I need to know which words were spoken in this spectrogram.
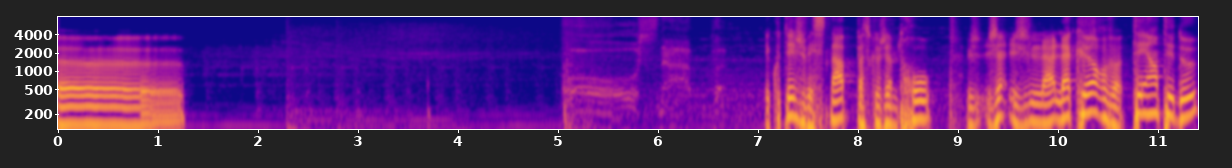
Euh... Écoutez, je vais snap parce que j'aime trop. la, la, curve T1, T2,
